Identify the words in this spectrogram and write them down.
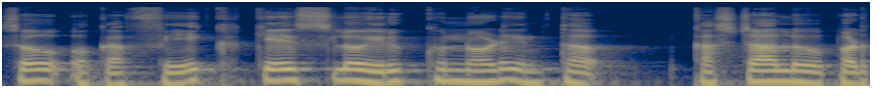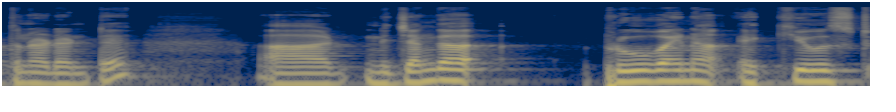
so ఒక ఫేక్ కేసులో ఇరుక్కున్నోడే ఇంత కష్టాలు పడుతున్నాడంటే నిజంగా ప్రూవ్ అయిన ఎక్యూజ్డ్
